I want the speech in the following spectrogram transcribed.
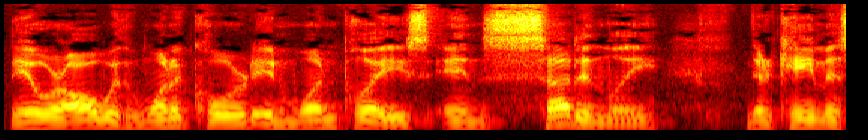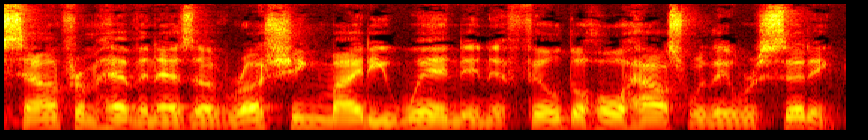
they were all with one accord in one place, and suddenly there came a sound from heaven as a rushing mighty wind, and it filled the whole house where they were sitting.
